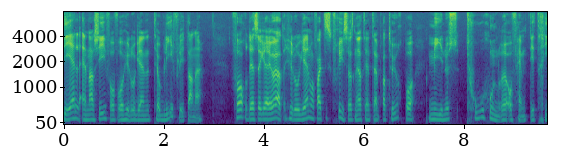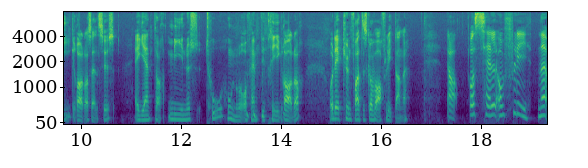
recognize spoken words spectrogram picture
del energi for å få hydrogenet til å bli flytende. For det som er greia er at hydrogen må faktisk fryses ned til en temperatur på minus 253 grader celsius. Jeg gjentar minus 253 grader. Og det er kun for at det skal være flytende. Ja, og selv om flytende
